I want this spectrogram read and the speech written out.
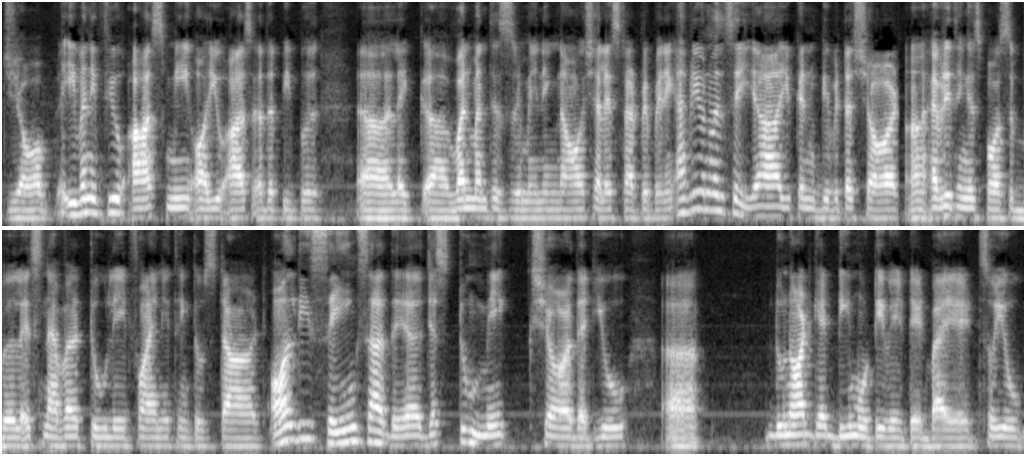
job. Even if you ask me or you ask other people uh, like uh, one month is remaining now shall i start preparing? Everyone will say yeah you can give it a shot. Uh, everything is possible. It's never too late for anything to start. All these sayings are there just to make sure that you uh, do not get demotivated by it. So you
